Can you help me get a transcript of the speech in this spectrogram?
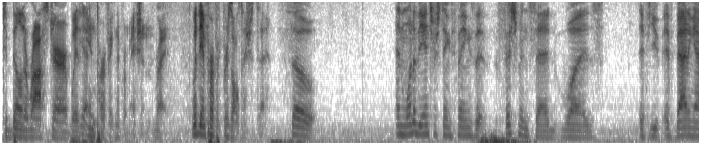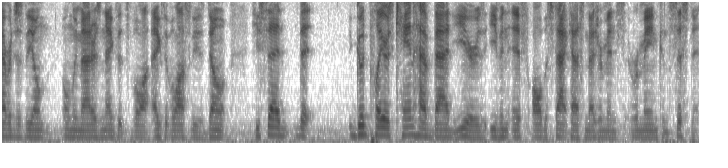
to build a roster with Yes. imperfect information, right. with imperfect results, I should say. So, and one of the interesting things that Fishman said was, if you if batting average is the on, only matters and exits velo- exit velocities don't, he said that good players can have bad years even if all the Statcast measurements remain consistent.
